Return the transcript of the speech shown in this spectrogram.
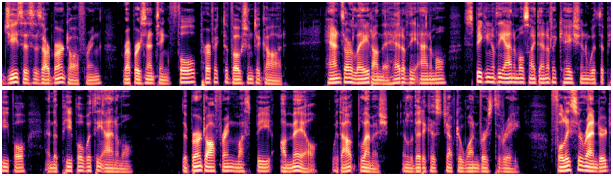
Jesus is our burnt offering, representing full, perfect devotion to God. Hands are laid on the head of the animal, speaking of the animal's identification with the people and the people with the animal. The burnt offering must be a male, without blemish, in Leviticus chapter 1 verse 3, fully surrendered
